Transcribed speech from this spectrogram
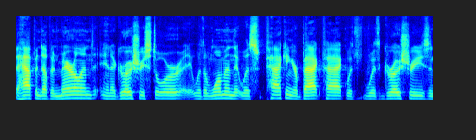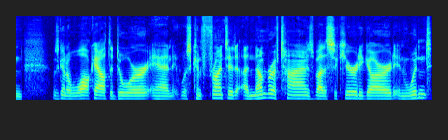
that happened up in Maryland in a grocery store with a woman that was packing her backpack with, with groceries and was going to walk out the door and was confronted a number of times by the security guard and wouldn't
